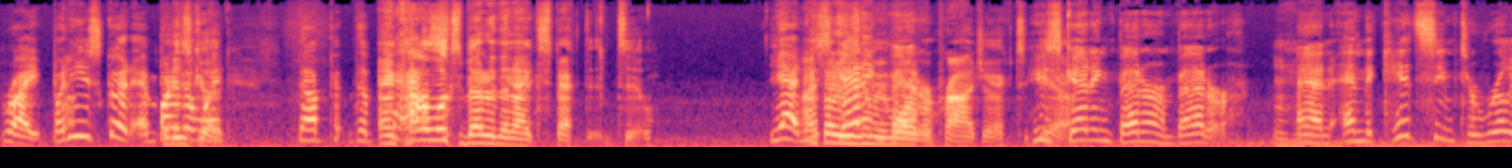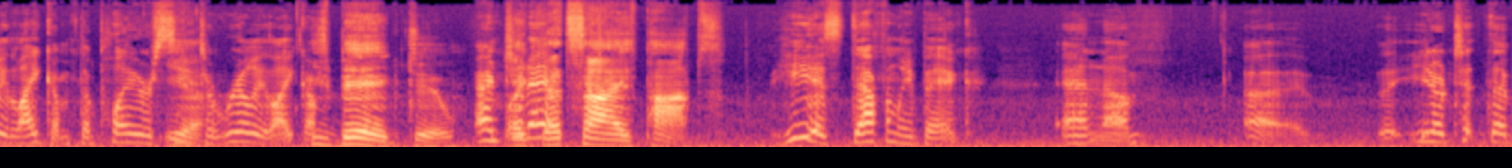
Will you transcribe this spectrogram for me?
Right, but he's good. And by But the he's way, good. the the and kind of looks better than I expected too. yeah, and I he's thought he was getting going to be more of better. a project. He's yeah. Mm-hmm. getting better and better, and and the kids seem to really like him. The players seem Yeah. to really like him. He's big too. And like today- that size pops. he is definitely big, and um, uh, you know t- the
